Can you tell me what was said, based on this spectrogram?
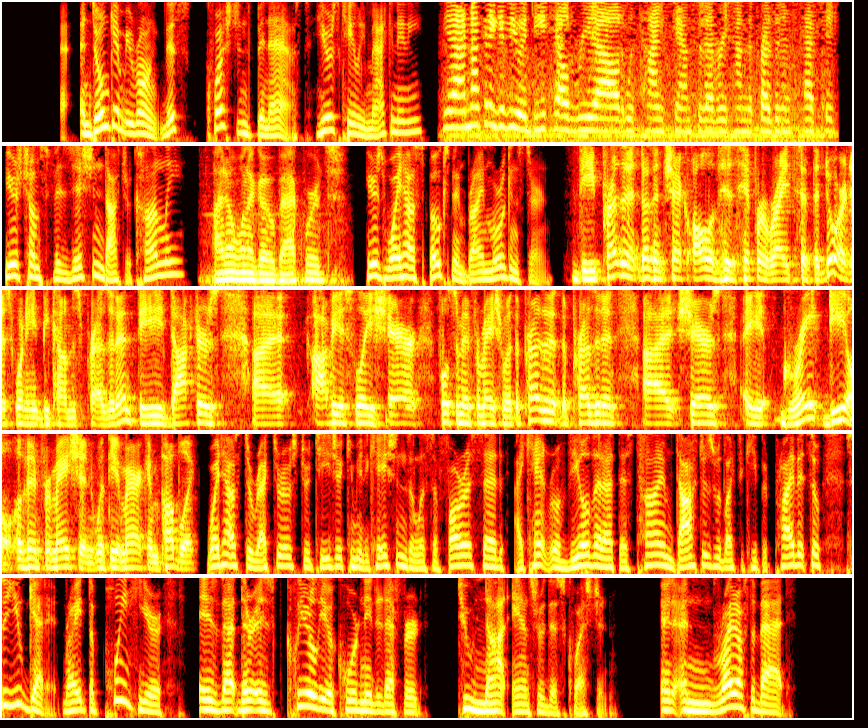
And don't get me wrong, this question's been asked. Here's Kayleigh McEnany. Yeah, I'm not going to give you a detailed readout with timestamps of every time the president's tested. Here's Trump's physician, Dr. Conley. I don't want to go backwards. Here's White House spokesman Brian Morgenstern. The president doesn't check all of his HIPAA rights at the door just when he becomes president. The doctors uh, obviously share fulsome information with the president. The president uh, shares a great deal of information with the American public. White House Director of Strategic Communications Alyssa Farah said, "I can't reveal that at this time. Doctors would like to keep it private." So, so you get it, right? The point here is that there is clearly a coordinated effort to not answer this question. And and right off the bat,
